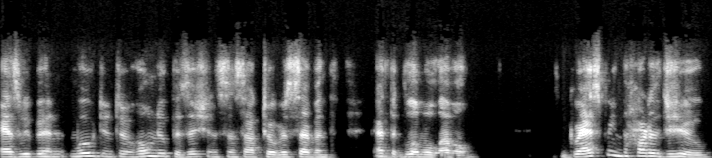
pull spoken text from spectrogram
as we've been moved into a whole new position since October 7th at the mm-hmm. global level, grasping the heart of the Jew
